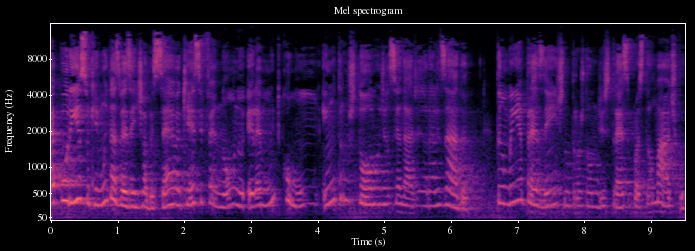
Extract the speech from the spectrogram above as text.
É por isso que muitas vezes a gente observa que esse fenômeno ele é muito comum em transtorno de ansiedade generalizada. Também é presente no transtorno de estresse pós-traumático,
